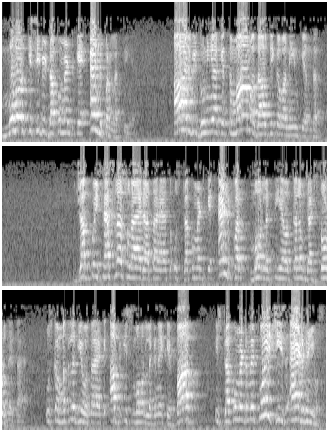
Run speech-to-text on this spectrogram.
مہر کسی بھی ڈاکومنٹ کے اینڈ پر لگتی ہے۔ آج بھی دنیا کے تمام عدالتی قوانین کے اندر جب کوئی فیصلہ سنایا جاتا ہے تو اس ڈاکومنٹ کے اینڈ پر مہر لگتی ہے اور قلم جج توڑ دیتا ہے۔ اس کا مطلب یہ ہوتا ہے کہ اب اس مہر لگنے کے بعد اس ڈاکومنٹ میں کوئی چیز ایڈ نہیں ہو سکتی۔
